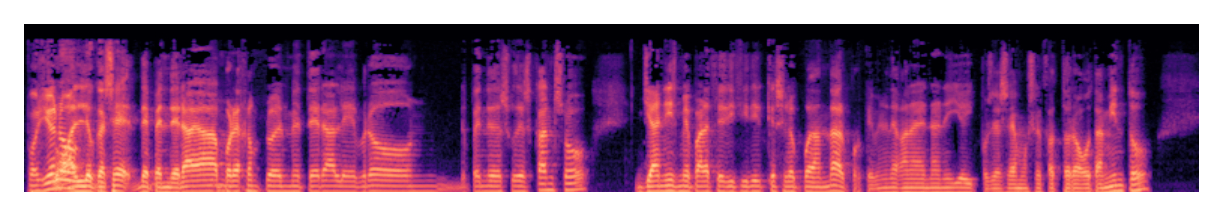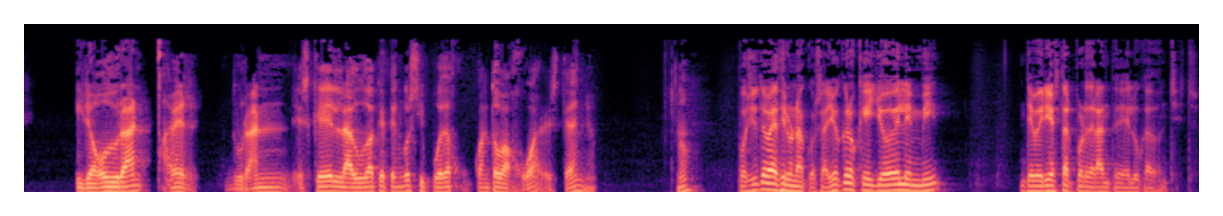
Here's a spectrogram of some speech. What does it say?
Pues yo no... Yo que sé, dependerá, por ejemplo, el meter a LeBron, depende de su descanso. Yanis me parece difícil que se lo puedan dar porque viene de ganar en anillo y pues ya sabemos el factor agotamiento. Y luego Durán, a ver, Durán, es que la duda que tengo es si puede, cuánto va a jugar este año. ¿No? Pues yo te voy a decir una cosa. Yo creo que Joel Embiid debería estar por delante de Luka Doncic.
